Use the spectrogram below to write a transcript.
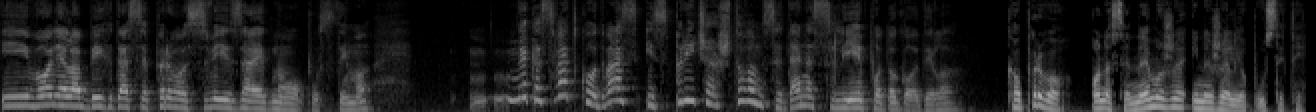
i voljela bih da se prvo svi zajedno opustimo. Neka svatko od vas ispriča što vam se danas lijepo dogodilo. Kao prvo, ona se ne može i ne želi opustiti.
